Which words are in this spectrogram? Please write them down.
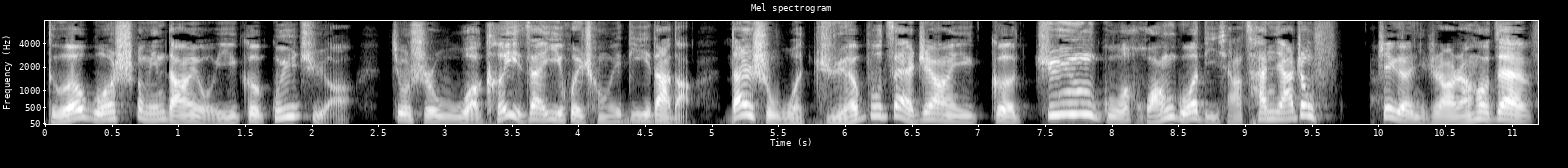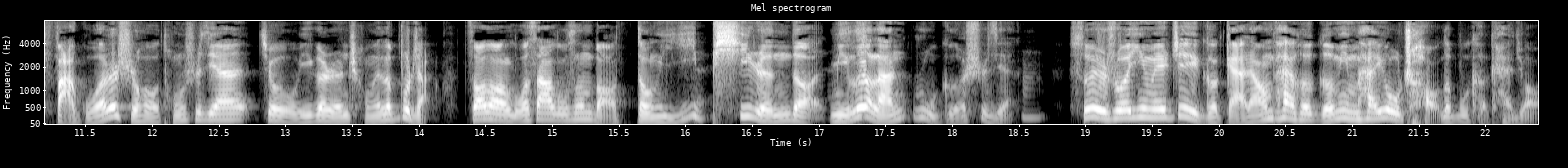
德国社民党有一个规矩啊，就是我可以在议会成为第一大党，但是我绝不在这样一个军国皇国底下参加政府。这个你知道。然后在法国的时候，同时间就有一个人成为了部长，遭到罗萨、卢森堡等一批人的米勒兰入阁事件。所以说，因为这个改良派和革命派又吵得不可开交。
